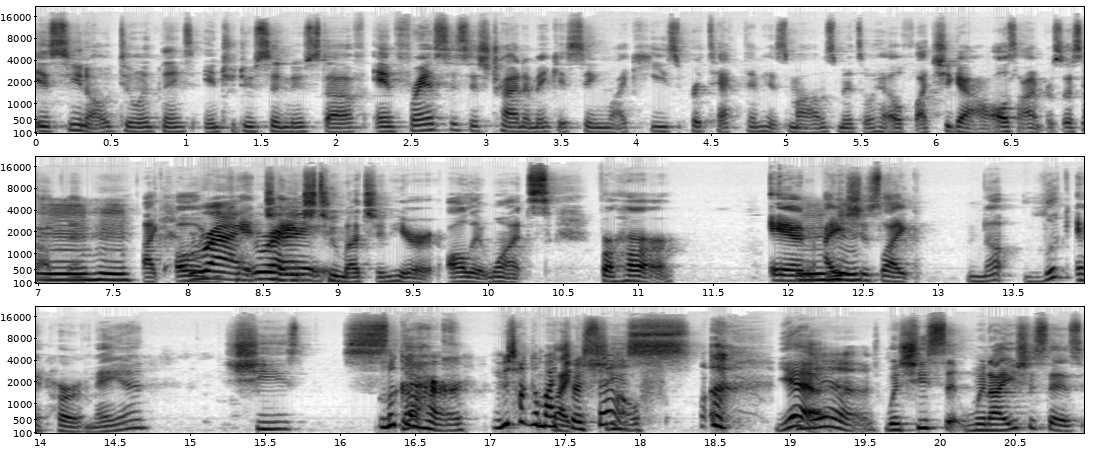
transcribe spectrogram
is, you know, doing things, introducing new stuff, and Francis is trying to make it seem like he's protecting his mom's mental health, like she got Alzheimer's or something. Mhm. Like, oh, Right, you can't right. change too much in here all at once for her. And Mhm. Aisha's like, no, look at her, man. She's Look at her. You're talking about Like, yourself. Yeah. yeah. When she said, when Aisha says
